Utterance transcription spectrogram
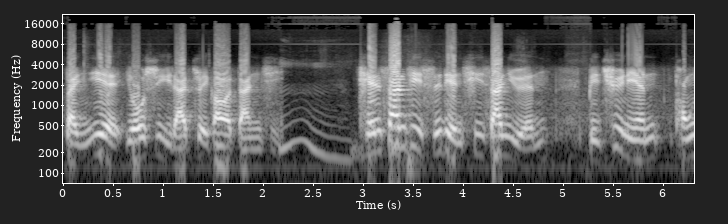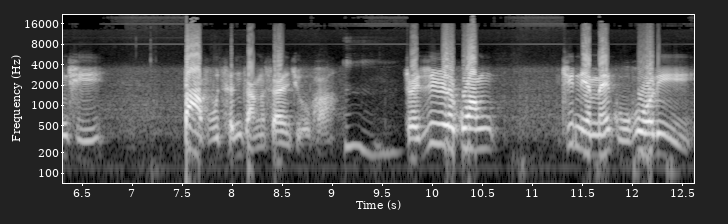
本业有史以来最高的单季。嗯，前三季十点七三元，比去年同期大幅成长了三十九趴。嗯，所以日月光今年每股获利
